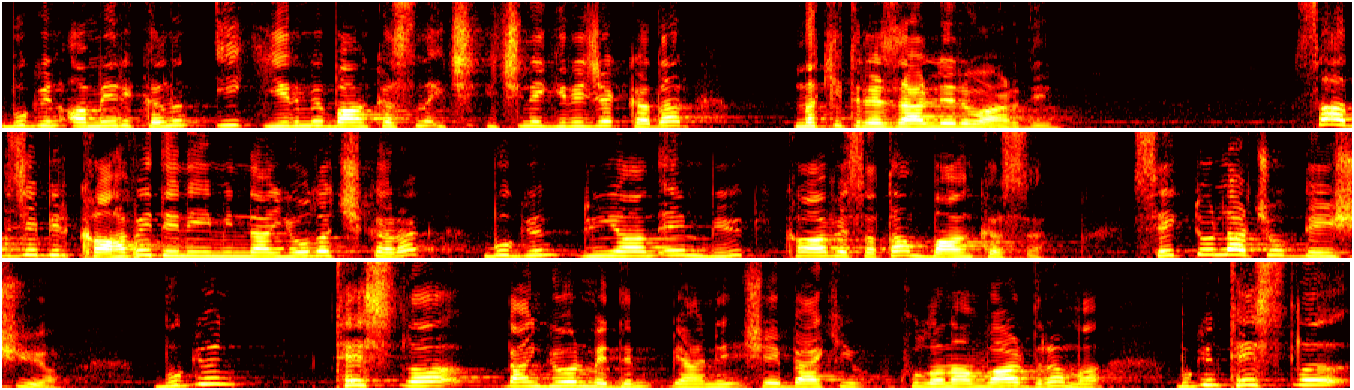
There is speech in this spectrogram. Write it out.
bugün Amerika'nın ilk 20 bankasına iç- içine girecek kadar nakit rezervleri var diyeyim. Sadece bir kahve deneyiminden yola çıkarak bugün dünyanın en büyük kahve satan bankası. Sektörler çok değişiyor. Bugün Tesla ben görmedim yani şey belki kullanan vardır ama bugün Tesla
